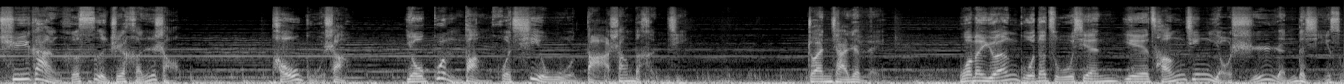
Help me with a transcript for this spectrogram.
躯干和四肢很少，头骨上有棍棒或器物打伤的痕迹。专家认为，我们远古的祖先也曾经有食人的习俗。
